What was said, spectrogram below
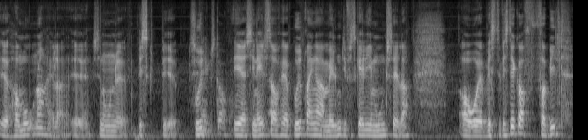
øh, hormoner, eller øh, sådan nogle øh, bud, signalstoffer. Ja, signalstoffer her, budbringere mellem de forskellige immunceller. Og øh, hvis, hvis det går for vildt,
